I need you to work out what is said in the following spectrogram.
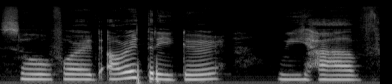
So for our trigger, we have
